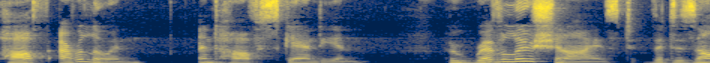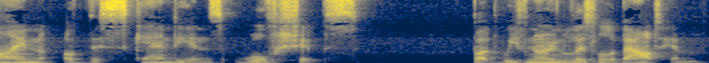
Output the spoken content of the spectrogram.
half Araluen and half Skandian, who revolutionized the design of the Skandians' wolf ships, but we've known little about him.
